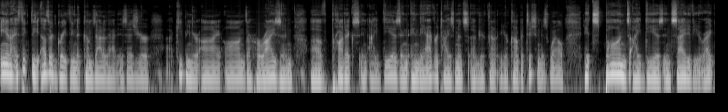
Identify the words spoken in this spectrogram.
And I think the other great thing that comes out of that is as you're uh, keeping your eye on the horizon of products and ideas and, and the advertisements of your your competition as well, it spawns ideas inside of you, right?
